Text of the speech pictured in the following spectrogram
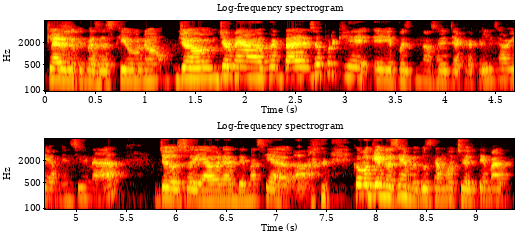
Claro, lo que pasa es que uno, yo, yo me he dado cuenta de eso porque, eh, pues no sé, ya creo que les había mencionado, yo soy ahora demasiado, ah, como que no sé, me gusta mucho el tema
